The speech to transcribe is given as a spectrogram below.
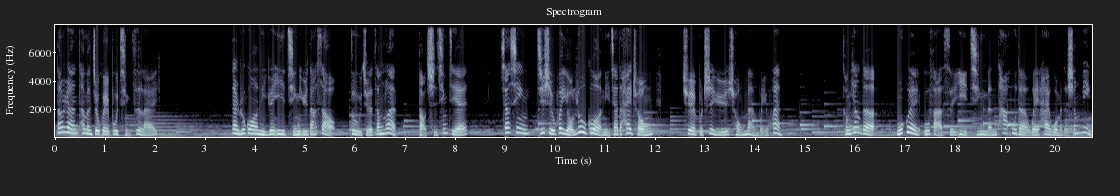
当然它们就会不请自来。但如果你愿意勤于打扫，杜绝脏乱，保持清洁，相信即使会有路过你家的害虫，却不至于充满为患。同样的，魔鬼无法随意侵门踏户地危害我们的生命，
